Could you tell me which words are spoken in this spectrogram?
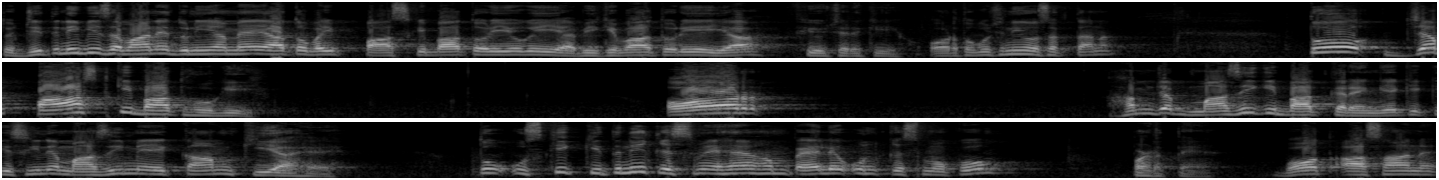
تو جتنی بھی زبانیں دنیا میں یا تو بھائی پاس کی بات ہو رہی ہوگی یا ابھی کی بات ہو رہی ہے، یا فیوچر کی، اور تو کچھ نہیں ہو سکتا نا۔ تو جب پاسٹ کی بات ہوگی، اور ہم جب ماضی کی بات کریں گے کہ کسی نے ماضی میں ایک کام کیا ہے، تو اس کی کتنی قسمیں ہیں، ہم پہلے ان قسموں کو پڑھتے ہیں۔ بہت آسان ہے۔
